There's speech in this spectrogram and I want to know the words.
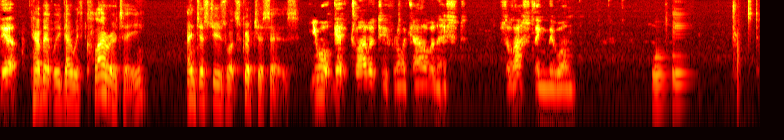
Yeah, How about we go with clarity and just use what Scripture says? you won't get clarity from a Calvinist. It's the last thing they want. We trust.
